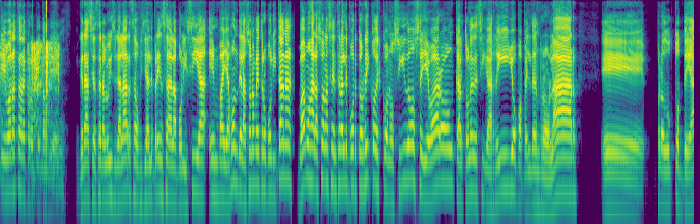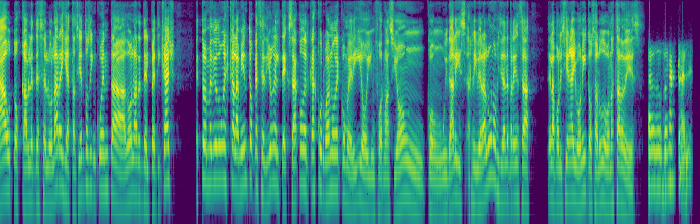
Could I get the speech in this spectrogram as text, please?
Y buenas tardes para usted también. Gracias, era Luis Galarza, oficial de prensa de la policía en Bayamón, de la zona metropolitana. Vamos a la zona central de Puerto Rico. Desconocidos se llevaron cartones de cigarrillo, papel de enrolar, eh, productos de autos, cables de celulares y hasta 150 dólares del petty cash. Esto en medio de un escalamiento que se dio en el Texaco del casco urbano de Comerío. Información con Huidalis Rivera Luna, oficial de prensa de la policía en Ay Bonito. Saludos, buenas tardes. Saludos, buenas tardes.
